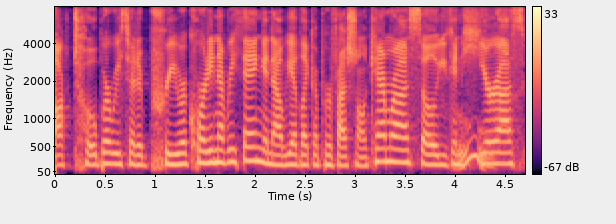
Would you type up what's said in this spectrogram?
October, we started pre-recording everything, and now we have like a professional camera, so you can hear us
